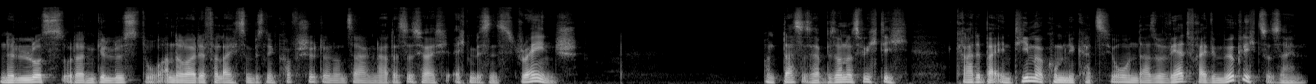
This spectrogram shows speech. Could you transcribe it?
eine Lust oder ein Gelüst, wo andere Leute vielleicht so ein bisschen den Kopf schütteln und sagen, na, das ist ja echt ein bisschen strange. Und das ist ja besonders wichtig, gerade bei intimer Kommunikation, da so wertfrei wie möglich zu sein.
